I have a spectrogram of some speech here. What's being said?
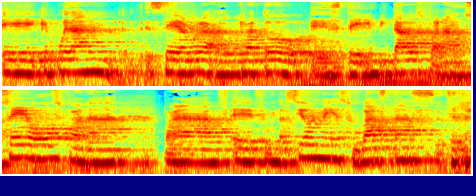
eh, que puedan ser al rato este, invitados para museos, para para eh, fundaciones, subastas, etc.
